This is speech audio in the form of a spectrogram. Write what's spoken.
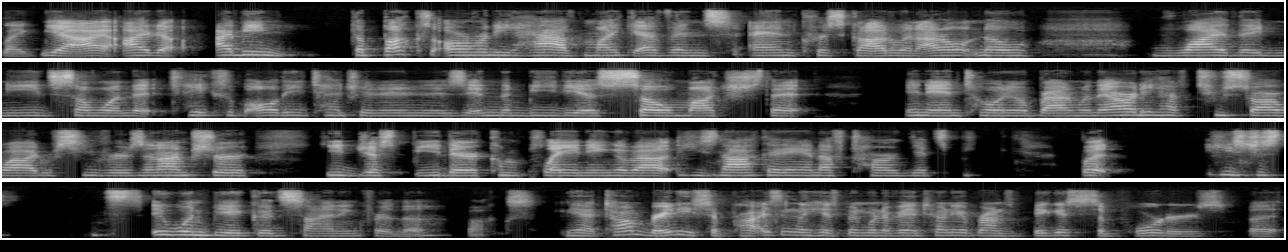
like Yeah, I I mean, the Bucs already have Mike Evans and Chris Godwin. I don't know why they need someone that takes up all the attention and is in the media so much that in Antonio Brown when they already have two star wide receivers. And I'm sure he'd just be there complaining about he's not getting enough targets, but he's just it wouldn't be a good signing for the Bucs. Yeah, Tom Brady surprisingly has been one of Antonio Brown's biggest supporters, but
